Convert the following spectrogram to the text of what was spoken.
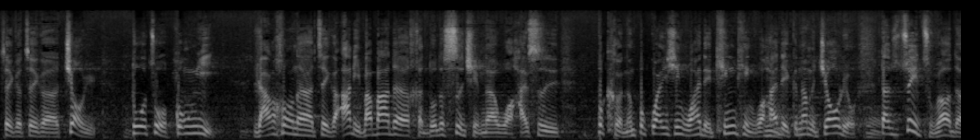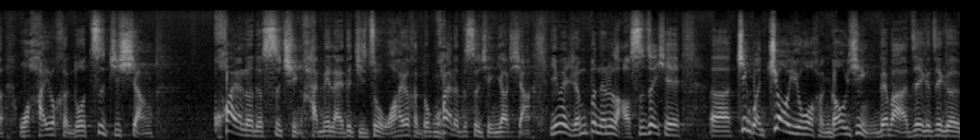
这个这个教育，多做公益，然后呢，这个阿里巴巴的很多的事情呢，我还是。不可能不关心，我还得听听，我还得跟他们交流。但是最主要的，我还有很多自己想快乐的事情还没来得及做，我还有很多快乐的事情要想。因为人不能老是这些，呃，尽管教育我很高兴，对吧？这个这个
